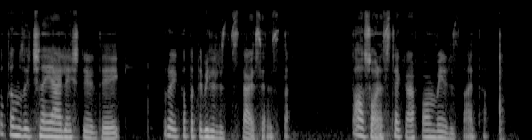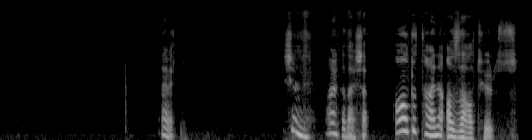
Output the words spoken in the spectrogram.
Tokamızı içine yerleştirdik. Burayı kapatabiliriz isterseniz de. Daha sonrası tekrar form veririz zaten. Evet. Şimdi arkadaşlar 6 tane azaltıyoruz.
